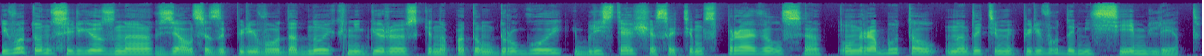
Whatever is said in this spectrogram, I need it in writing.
И вот он серьезно взялся за перевод одной книги Рескина, потом другой, и блестяще с этим справился. Он работал над этими переводами семь лет,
